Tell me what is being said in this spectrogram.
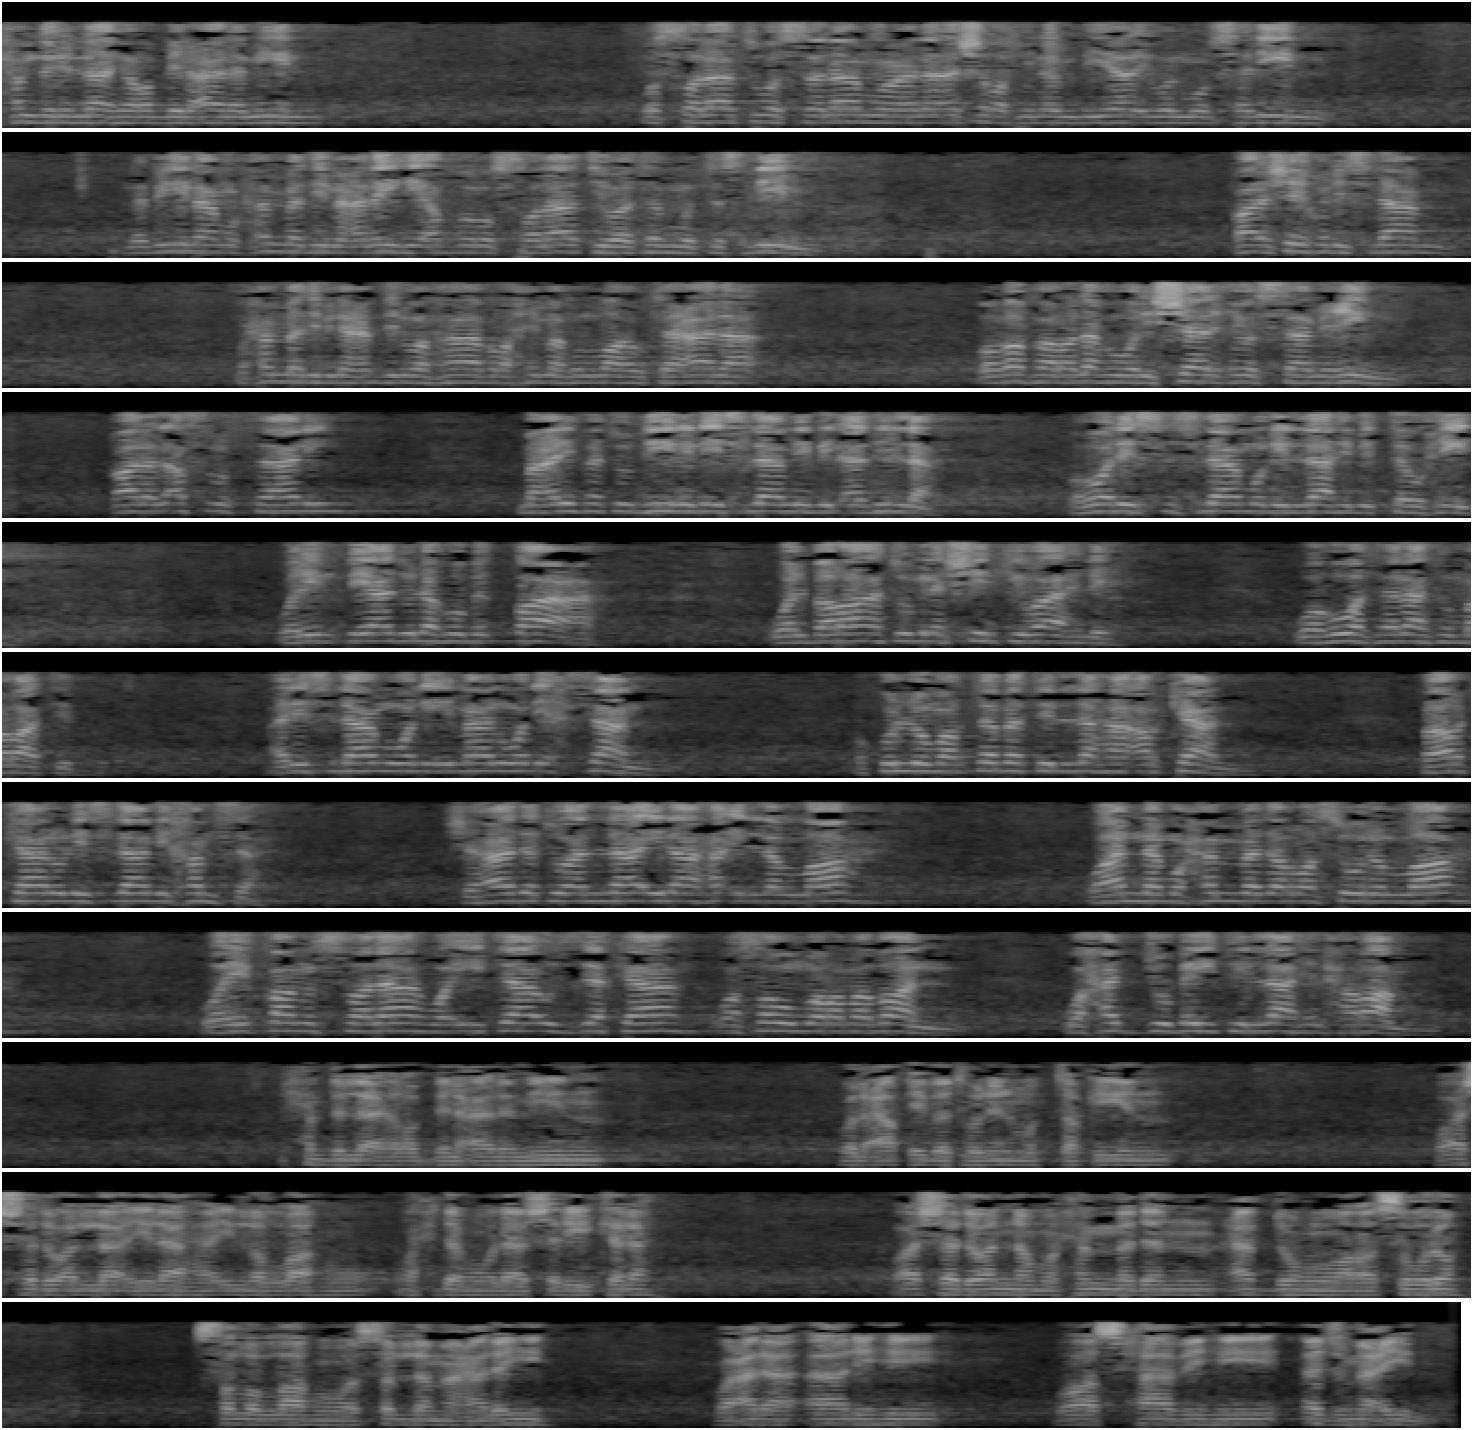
الحمد لله رب العالمين والصلاة والسلام على أشرف الأنبياء والمرسلين نبينا محمد عليه أفضل الصلاة وتم التسليم. قال شيخ الإسلام محمد بن عبد الوهاب رحمه الله تعالى وغفر له وللشارح والسامعين. قال الأصل الثاني معرفة دين الإسلام بالأدلة وهو الاستسلام لله بالتوحيد. والانقياد له بالطاعة والبراءة من الشرك وأهله وهو ثلاث مراتب الإسلام والإيمان والإحسان وكل مرتبة لها أركان فأركان الإسلام خمسة شهادة أن لا إله إلا الله وأن محمد رسول الله وإقام الصلاة وإيتاء الزكاة وصوم رمضان وحج بيت الله الحرام. الحمد لله رب العالمين والعاقبة للمتقين وأشهد أن لا إله إلا الله وحده لا شريك له وأشهد أن محمدا عبده ورسوله صلى الله وسلم عليه وعلى آله وأصحابه أجمعين.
